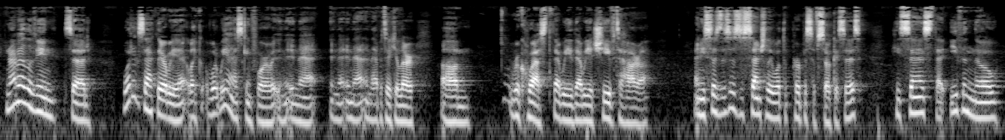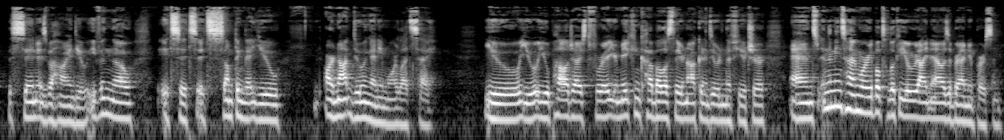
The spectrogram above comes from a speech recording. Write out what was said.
And Rabbi Levine said, what exactly are we, like, what are we asking for in, in that, in that, in that, in that particular, um, request that we, that we achieve tahara? And he says this is essentially what the purpose of Sukkot is. He says that even though the sin is behind you, even though it's, it's, it's something that you are not doing anymore, let's say, You, you, you apologized for it. You're making Kabbalahs that you're not going to do it in the future. And in the meantime, we're able to look at you right now as a brand new person.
